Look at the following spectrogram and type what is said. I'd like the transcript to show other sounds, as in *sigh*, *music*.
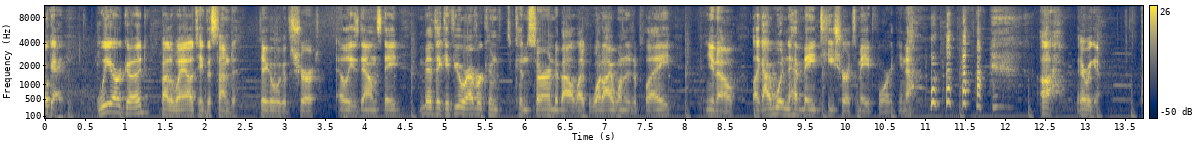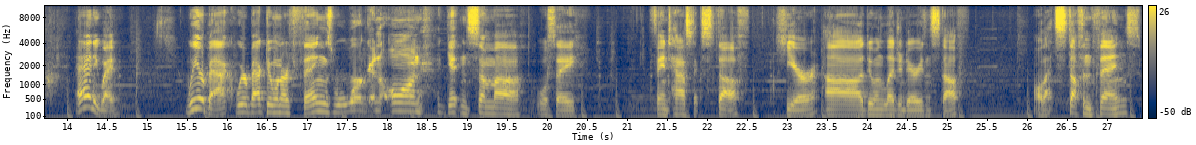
Okay, we are good. By the way, I'll take this time to take a look at the shirt. Ele's downstate. Mythic, if you were ever con concerned about like what I wanted to play, you know, like I wouldn't have made t-shirts made for it, you know? *laughs* Ah, there we go. Anyway, we are back. We're back doing our things. We're working on getting some, uh, we'll say, fantastic stuff here. Uh, doing legendaries and stuff. All that stuff and things.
